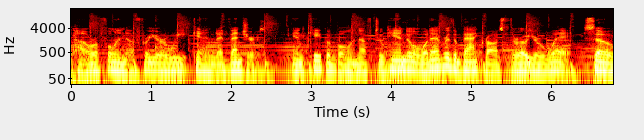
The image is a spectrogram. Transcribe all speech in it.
powerful enough for your weekend adventures, and capable enough to handle whatever the backroads throw your way. So,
